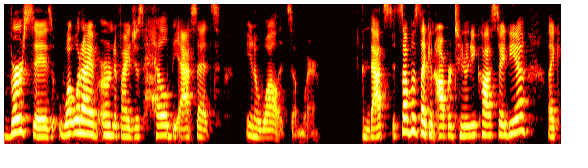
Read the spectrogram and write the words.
versus what would I have earned if I just held the assets in a wallet somewhere. And that's it's almost like an opportunity cost idea. Like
